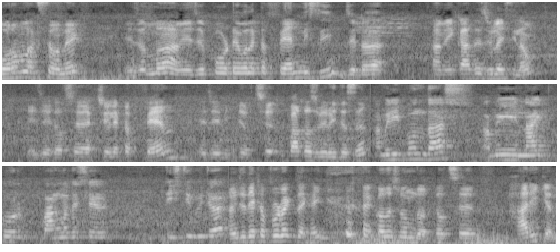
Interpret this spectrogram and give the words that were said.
গরম লাগছে অনেক এই জন্য আমি এই যে পোর্টেবল একটা ফ্যান নিছি যেটা আমি কাঁধে ঝুলাইছিলাম। এই যে এটা হচ্ছে অ্যাকচুয়ালি একটা ফ্যান এই যে এদিক হচ্ছে বাতাস বেরোইতেছে আমি রিপন দাস আমি নাইট কোর বাংলাদেশের ডিস্ট্রিবিউটর আমি যদি একটা প্রোডাক্ট দেখাই কত সুন্দর হচ্ছে হারিকেন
